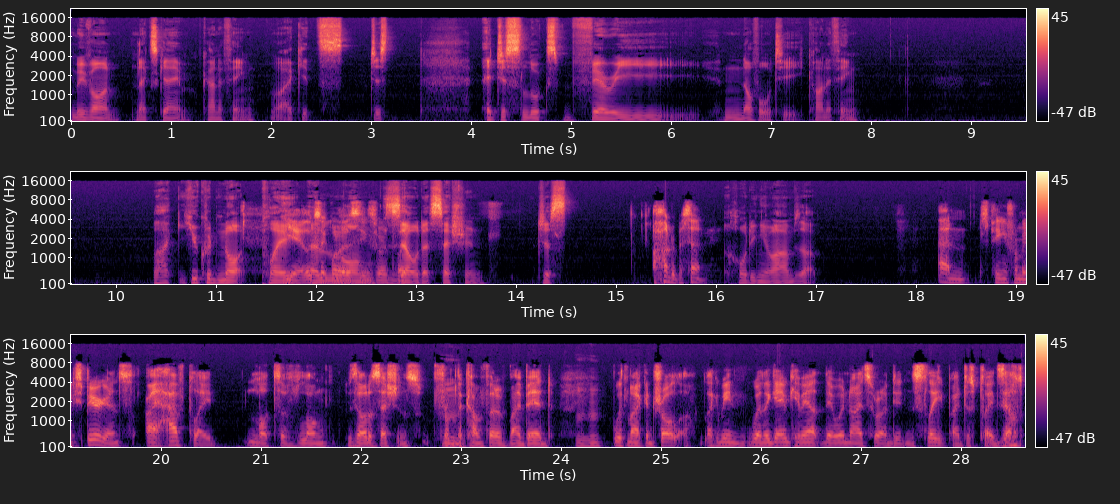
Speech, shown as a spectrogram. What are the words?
Move on, next game, kind of thing. Like it's just, it just looks very novelty kind of thing. Like you could not play Yeah, a like one of those long where like- Zelda session just 100%. holding your arms up. And speaking from experience, I have played lots of long Zelda sessions from Mm. the comfort of my bed hmm with my controller. Like, I mean, when the game came out, there were nights where I didn't sleep. I just played Zelda.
